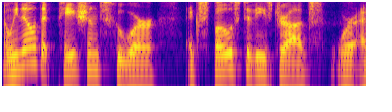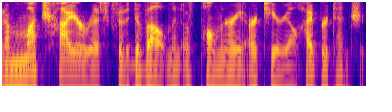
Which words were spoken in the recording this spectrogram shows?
And we know that patients who were exposed to these drugs were at a much higher risk for the development of pulmonary arterial hypertension.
